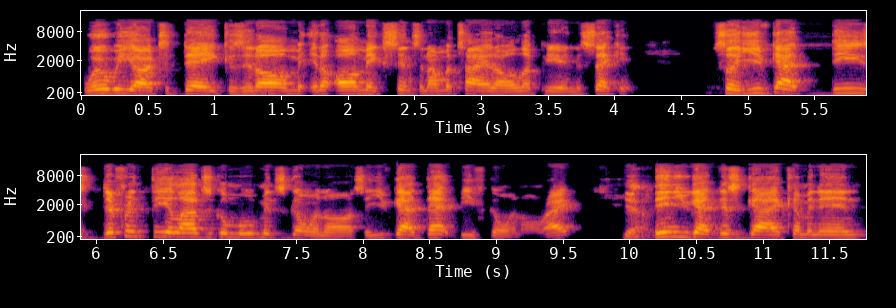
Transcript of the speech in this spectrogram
where we are today because it all it all makes sense and I'm gonna tie it all up here in a second. So you've got these different theological movements going on. So you've got that beef going on, right? Yeah. Then you got this guy coming in,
